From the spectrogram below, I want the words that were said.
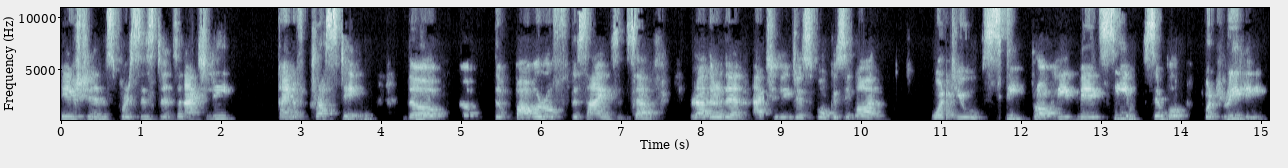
patience, persistence, and actually kind of trusting the, mm the, the power of the science itself rather than actually just focusing on what you see. Probably it may seem simple, but really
